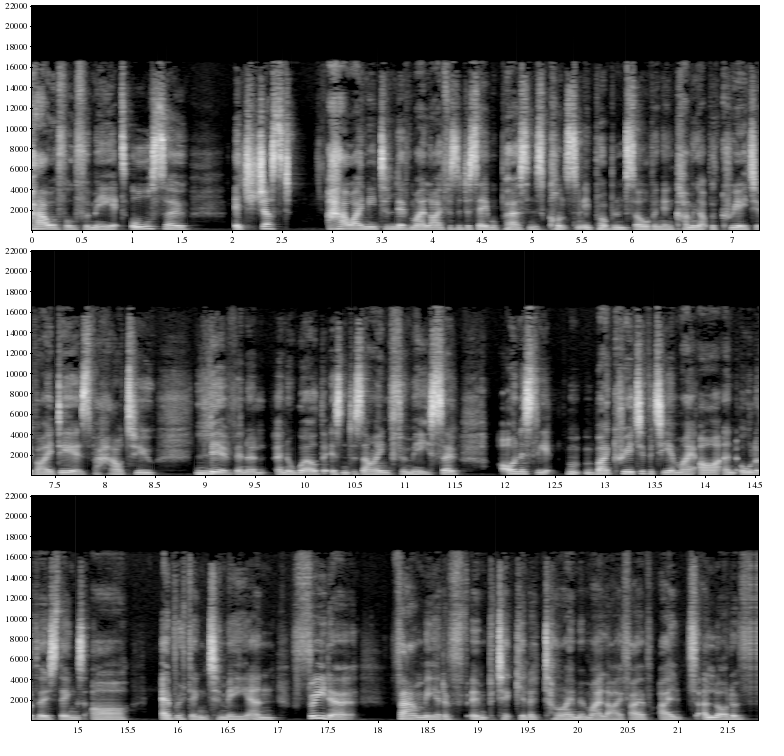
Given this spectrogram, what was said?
powerful for me. It's also it's just how i need to live my life as a disabled person is constantly problem solving and coming up with creative ideas for how to live in a in a world that isn't designed for me. So honestly my creativity and my art and all of those things are everything to me. And frida found me at a in particular time in my life. I've i a lot of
